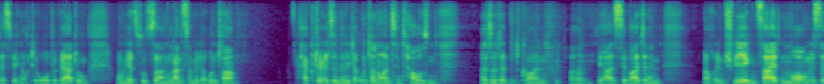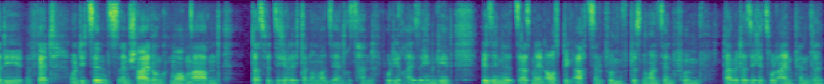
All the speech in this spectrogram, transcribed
deswegen auch die hohe Bewertung und jetzt sozusagen langsam wieder runter. Aktuell sind wir wieder unter 19.000, also der Bitcoin ähm, ja, ist hier weiterhin noch in schwierigen Zeiten. Morgen ist ja die FED und die Zinsentscheidung morgen Abend. Das wird sicherlich dann nochmal sehr interessant, wo die Reise hingeht. Wir sehen jetzt erstmal den Ausblick 18,5 bis 19,5. Da wird er sich jetzt wohl einpendeln.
